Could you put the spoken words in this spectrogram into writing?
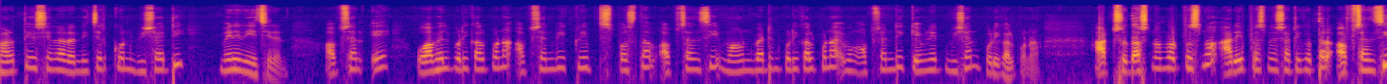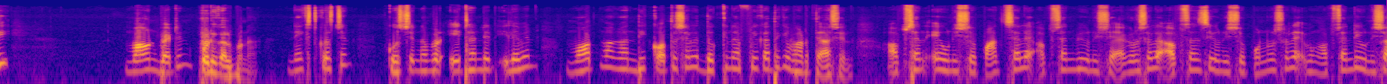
ভারতীয় সেনারা নিচের কোন বিষয়টি মেনে নিয়েছিলেন? অপশান এ, ওয়াভেল পরিকল্পনা, অপশান বি, ক্রিপ্টস প্রস্তাব, অপশান সি, মাউন্ট ব্যাটেন পরিকল্পনা এবং অপশান ডি ক্যাবিনেট মিশন পরিকল্পনা। আটশো দশ নম্বর প্রশ্ন, আর এই প্রশ্নের সঠিক উত্তর অপশান সি মাউন্ট ব্যাটেন পরিকল্পনা। Next question question number eight hundred eleven Mahatma Gandhi কত সালে দক্ষিণ আফ্রিকা থেকে ভারতে আসেন? অপশান এ উনিশশো পাঁচ সালে অপশান বি উনিশশো সালে অপশান সি উনিশশো পনেরো সালে এবং অপশান ডি উনিশশো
